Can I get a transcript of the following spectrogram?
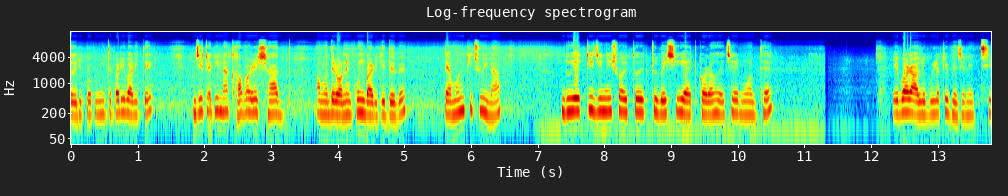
তৈরি করে নিতে পারি বাড়িতে। যেটা কি না খাবারের স্বাদ আমাদের অনেক গুণ বাড়িয়ে দেবে, তেমন কিছুই না। দু একটি জিনিস হয়তো একটু বেশি অ্যাড করা হয়েছে এর মধ্যে। এবার আলুগুলোকে ভেজে নিচ্ছি।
